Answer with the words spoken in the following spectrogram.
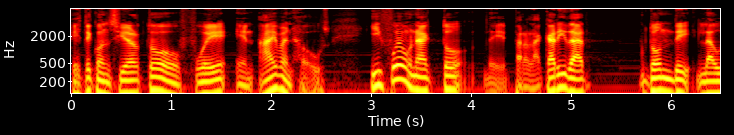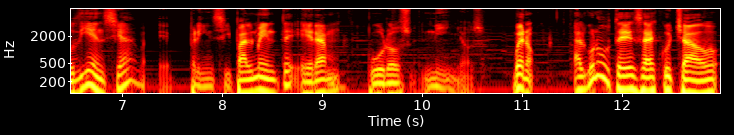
Este concierto fue en Ivanhoe y fue un acto eh, para la caridad donde la audiencia eh, principalmente eran puros niños. Bueno, algunos de ustedes han escuchado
